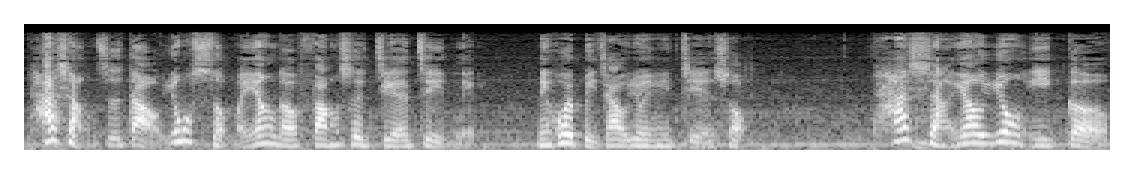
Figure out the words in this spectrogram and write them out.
他想知道用什么样的方式接近你，你会比较愿意接受。他想要用一个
